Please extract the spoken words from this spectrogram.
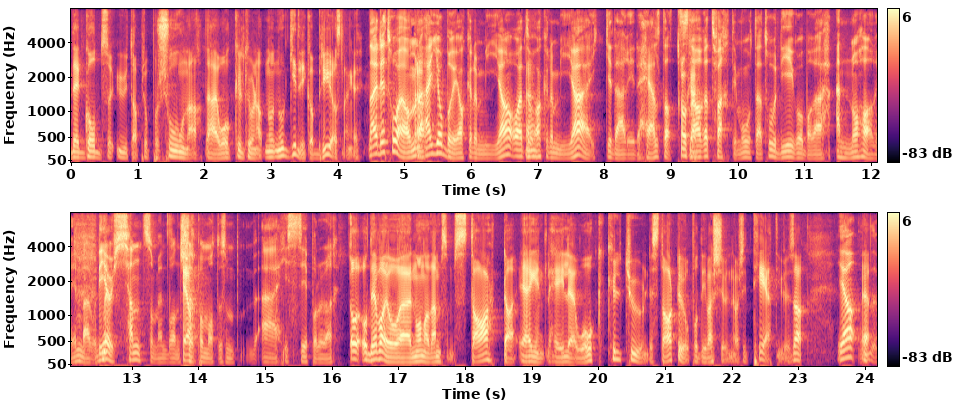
det er gått så ut av proporsjoner, det her woke-kulturen, at nå, nå gidder vi ikke å bry oss lenger. Nei, det tror jeg òg, men jeg jobber i akademia, og jeg tror akademia er ikke der i det hele tatt. Snarere tvert imot. Jeg tror de går bare enda hardere inn der. Og de er jo kjent som en bransje Ja. på en måte som er hissig på det der. Og, det var jo eh, noen av dem som starta egentlig hele woke-kulturen. Det starter jo på diverse universitet i USA. Ja, det er jo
